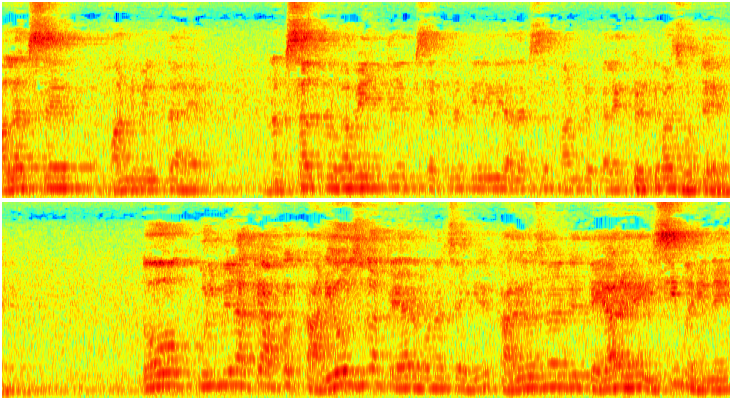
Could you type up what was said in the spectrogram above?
अलग से फंड मिलता है। नक्सल प्रभावित क्षेत्र के लिए भी अलग से फंड कलेक्टर के पास होते हैं। तो कुल मिला के आपका कार्य योजना तैयार होना चाहिए। कार्य योजना यदि तैयार है इसी महीने,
